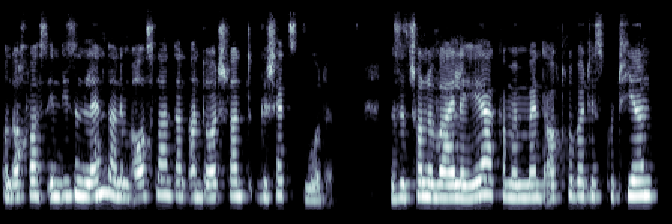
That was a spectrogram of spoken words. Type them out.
und auch was in diesen Ländern im Ausland dann an Deutschland geschätzt wurde. Das ist schon eine Weile her, kann man im Moment auch darüber diskutieren,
